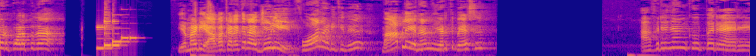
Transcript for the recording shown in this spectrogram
ஒரு பொழப்பு தான் எம்மாடி அவ கிடக்குறா ஜூலி ஃபோன் அடிக்குது. மாப்பிள்ளை என்னன்னு எடுத்து பேசு. அவரு தான் கூப்பிடுறாரு.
